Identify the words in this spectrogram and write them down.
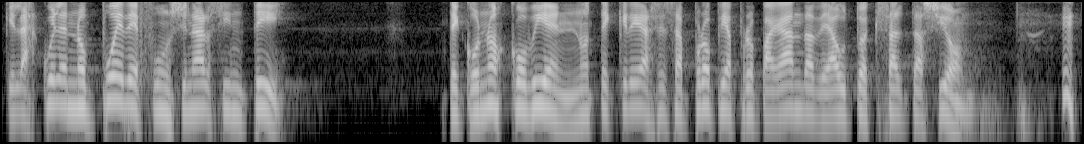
que la escuela no puede funcionar sin ti. Te conozco bien, no te creas esa propia propaganda de autoexaltación.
